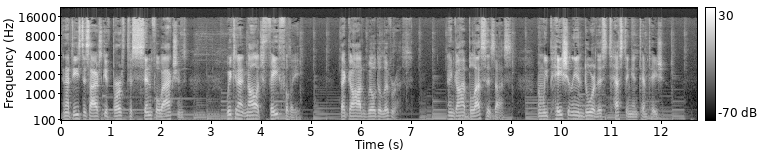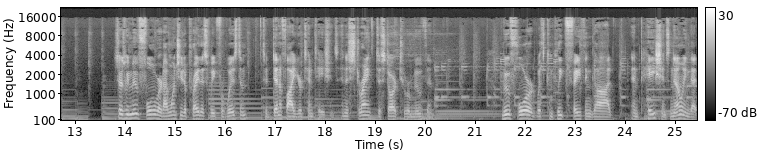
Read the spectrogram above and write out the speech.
and that these desires give birth to sinful actions, we can acknowledge faithfully that God will deliver us and God blesses us when we patiently endure this testing and temptation. So, as we move forward, I want you to pray this week for wisdom to identify your temptations and the strength to start to remove them. Move forward with complete faith in God and patience, knowing that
